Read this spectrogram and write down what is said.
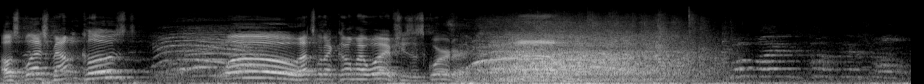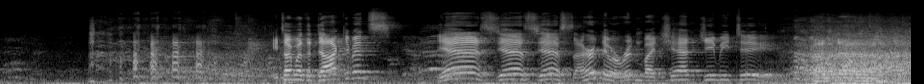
Oh, Splash Mountain closed? Whoa, that's what I call my wife. She's a squirter. you talking about the documents? Yes, yes, yes. I heard they were written by Chat GPT. But, uh,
